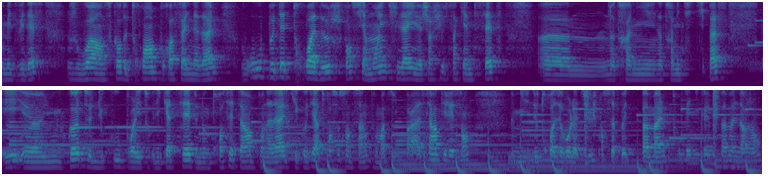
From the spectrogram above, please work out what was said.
Medvedev, je vois un score de 3-1 pour Rafael Nadal, ou peut-être 3-2. Je pense qu'il y a moyen qu'il aille chercher le cinquième set, euh, notre ami, notre ami. Et euh, une cote du coup pour les, les 4 sets, donc 3-7 à 1 pour Nadal qui est coté à 3,65 pour moi qui me paraît assez intéressant. Mise de 3-0 là-dessus, je pense que ça peut être pas mal pour gagner quand même pas mal d'argent.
